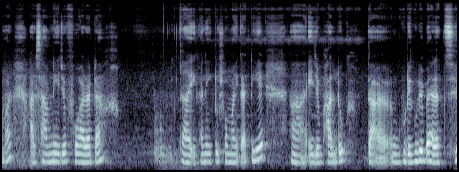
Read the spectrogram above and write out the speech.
আমার। আর সামনে এই যে ফোয়ারাটা, তা এখানে একটু সময় কাটিয়ে এই যে ভাল্লুক, তা ঘুরে ঘুরে বেড়াচ্ছে।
